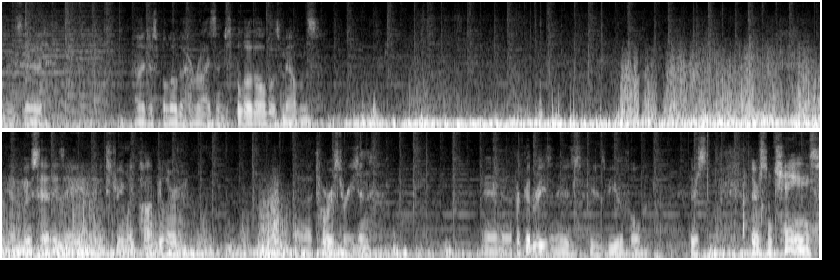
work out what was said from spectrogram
Moosehead uh, just below the horizon, just below all those mountains. Yeah, Moosehead is a, an extremely popular uh, tourist region, and uh, for good reason. It is it is beautiful. There's there's some chains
